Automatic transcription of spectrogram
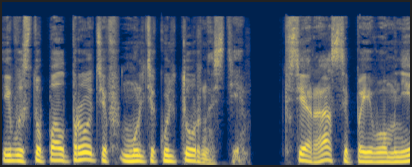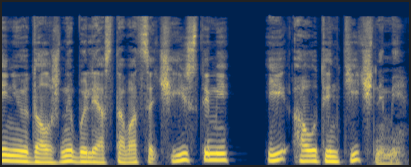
и выступал против мультикультурности. Все расы, по его мнению, должны были оставаться чистыми и аутентичными.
